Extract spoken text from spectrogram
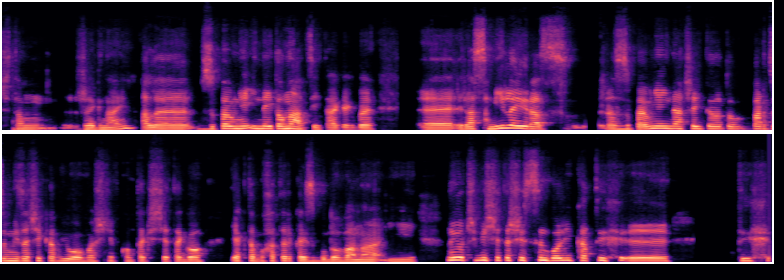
czy tam żegnaj, ale w zupełnie innej tonacji, tak? Jakby e, raz milej, raz, raz zupełnie inaczej, to, to bardzo mnie zaciekawiło właśnie w kontekście tego, jak ta bohaterka jest zbudowana i no i oczywiście też jest symbolika tych e, tych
